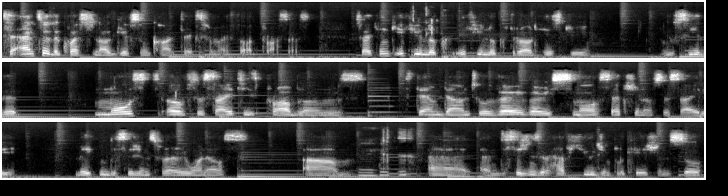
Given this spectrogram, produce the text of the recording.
to answer the question, I'll give some context for my thought process. So I think if you look if you look throughout history, you'll see that most of society's problems stem down to a very, very small section of society making decisions for everyone else. Um, mm-hmm. and, and decisions that have huge implications. So,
